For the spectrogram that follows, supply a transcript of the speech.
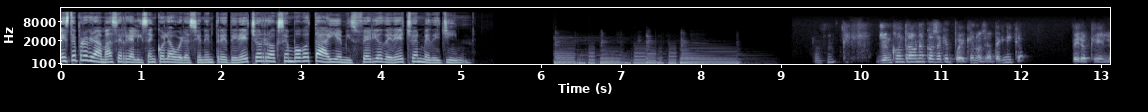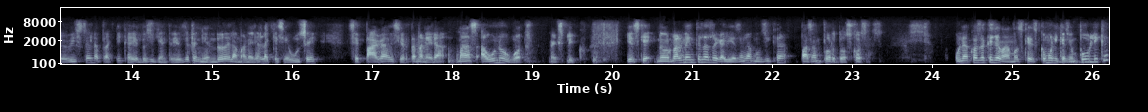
Este programa se realiza en colaboración entre Derecho Rocks en Bogotá y Hemisferio Derecho en Medellín. Yo he encontrado una cosa que puede que no sea técnica, pero que lo he visto en la práctica y es lo siguiente, es dependiendo de la manera en la que se use, se paga de cierta manera más a uno u otro. Me explico. Y es que normalmente las regalías en la música pasan por dos cosas. Una cosa que llamamos que es comunicación pública,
